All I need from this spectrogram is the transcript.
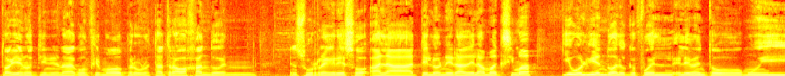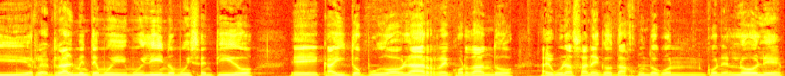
todavía no tiene nada confirmado, pero bueno, está trabajando en, en su regreso a la telonera de la máxima. Y volviendo a lo que fue el, el evento muy realmente muy muy lindo muy sentido eh, Caito pudo hablar recordando algunas anécdotas junto con, con el Lole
